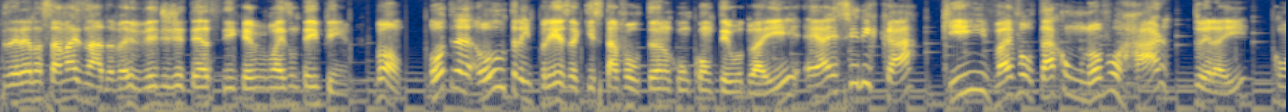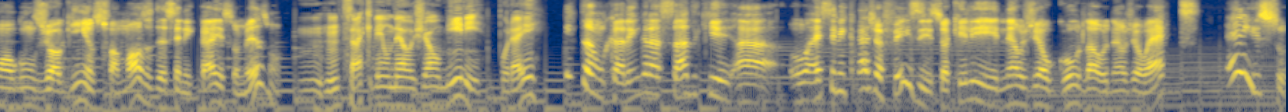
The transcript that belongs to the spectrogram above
Precisaria lançar mais nada, vai viver de GTA V por mais um tempinho. Bom, outra, outra empresa que está voltando com conteúdo aí é a SNK, que vai voltar com um novo hardware aí, com alguns joguinhos famosos da SNK, é isso mesmo? Uhum. Será que vem um Neo Geo Mini por aí? Então, cara, é engraçado que a, a SNK já fez isso. Aquele Neo Geo Gold lá, o Neo Geo X, é isso.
